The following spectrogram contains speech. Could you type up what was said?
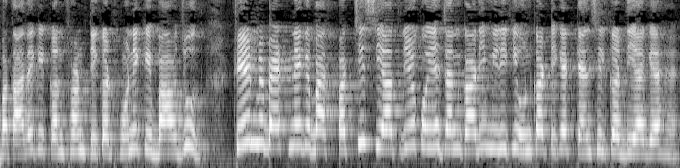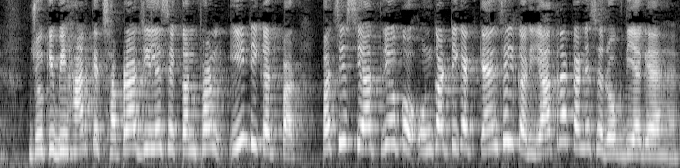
बता दें कि कंफर्म टिकट होने के बावजूद ट्रेन में बैठने के बाद 25 यात्रियों को यह जानकारी मिली कि उनका टिकट कैंसिल कर दिया गया है, जो कि बिहार के छपरा ज़िले से कंफर्म ई टिकट पर 25 यात्रियों को उनका टिकट कैंसिल कर यात्रा करने से रोक दिया गया है।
